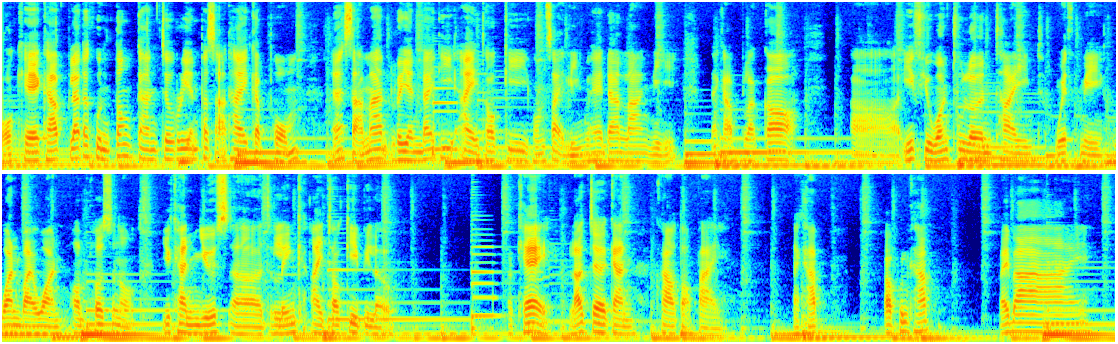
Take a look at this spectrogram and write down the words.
โอเคครับ แล้วถ้าคุณต้องการจะเรียนภาษาไทยกับผมนะสามารถเรียนได้ที่ iTalki ผมใส่ลิงก์ไว้ให้ด้านล่างนี้นะครับ แล้วก็ uh, if you want to learn Thai with me one by one on personal you can use uh, the link iTalki below โอเค แล้วเจอกันคราวต่อไปนะครับ ขอบคุณครับ บ๊ายบาย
